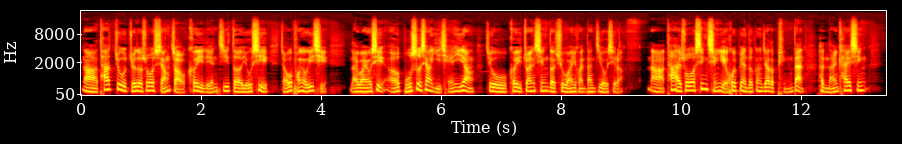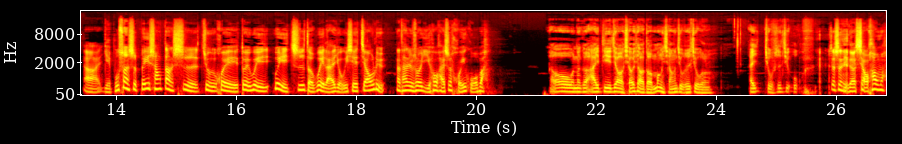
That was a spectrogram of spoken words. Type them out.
那他就觉得说，想找可以联机的游戏，找个朋友一起。来玩游戏，而不是像以前一样就可以专心的去玩一款单机游戏了。那他还说，心情也会变得更加的平淡，很难开心啊、也不算是悲伤，但是就会对未未知的未来有一些焦虑。那他就说，以后还是回国吧。然后那个 ID 叫小小的梦想九十九，哎，九十九，这是你的小号吗？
